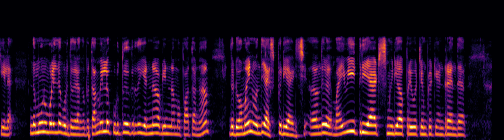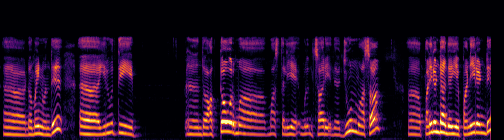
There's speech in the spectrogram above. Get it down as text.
கீழே. இந்த மூணு மொழியில் தான் கொடுத்துக்கிறாங்க. இப்போ தமிழில் கொடுத்துருக்கிறது என்ன அப்படின்னு நம்ம பார்த்தோன்னா இந்த டொமைன் வந்து எக்ஸ்பைரி ஆகிடுச்சு அதாவது வந்து MyV three ads media private limited என்ற இந்த டொமைன் வந்து இருபத்தி இந்த அக்டோபர் மா மாதத்துலேயே உங்களுக்கு சாரி இந்த ஜூன் மாதம் பன்னிரெண்டாம் தேதி பன்னிரெண்டு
